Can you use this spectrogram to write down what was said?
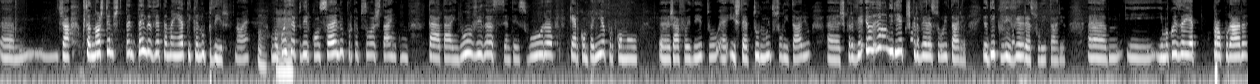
um, já, portanto, nós temos tem, tem, de haver também ética no pedir, não é? Hum. Uma uhum. coisa é pedir conselho porque a pessoa está em, está, está em dúvida, se sente insegura, quer companhia, porque como já foi dito, é, isto é tudo muito solitário. Uh, escrever, eu, eu, não diria que escrever é solitário, eu digo que viver é solitário. Uh, e, e, uma coisa é procurar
